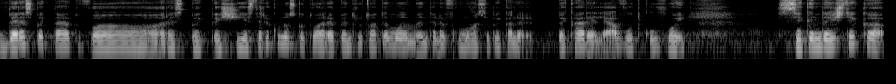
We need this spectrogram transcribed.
de respectat vă respecte și este recunoscătoare pentru toate momentele frumoase pe care, pe care le-a avut cu voi. Se gândește că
